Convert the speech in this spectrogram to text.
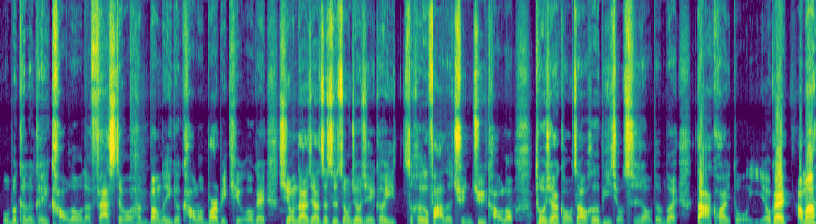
我们可能可以烤肉的 Festival，很棒的一个烤肉 Barbecue。OK，希望大家这次中秋节可以合法的群聚烤肉，脱下口罩喝啤酒吃肉，对不对？大快朵颐。OK，好吗？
